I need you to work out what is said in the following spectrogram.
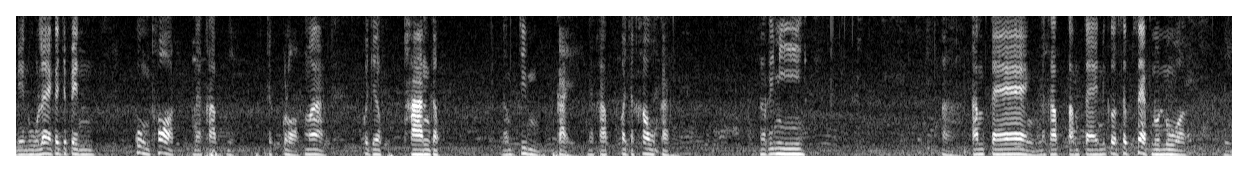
เมนูแรกก็จะเป็นกุ้งทอดนะครับเนี่ยจะกรอบมาก ก็จะทานกับน้ำจิ้มไก่นะครับ ก็จะเข้ากัน แล้วก็มีตำแตงนะครับตำแตงนี่ก็แซ่บๆนัวๆนี่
